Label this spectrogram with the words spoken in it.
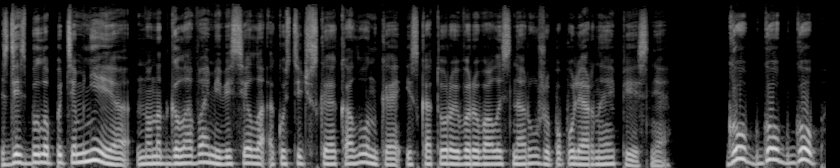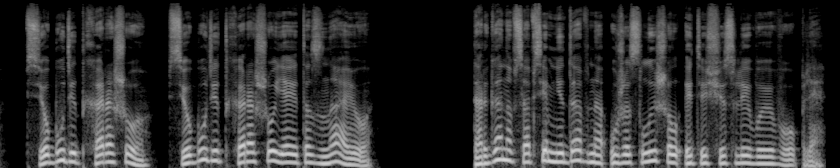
Здесь было потемнее, но над головами висела акустическая колонка, из которой вырывалась наружу популярная песня. «Гоп-гоп-гоп! Все будет хорошо! Все будет хорошо, я это знаю!» Тарганов совсем недавно уже слышал эти счастливые вопли.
